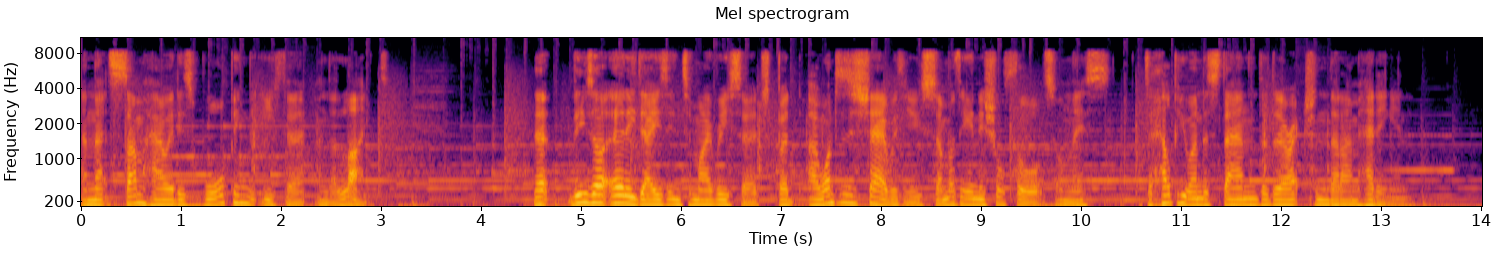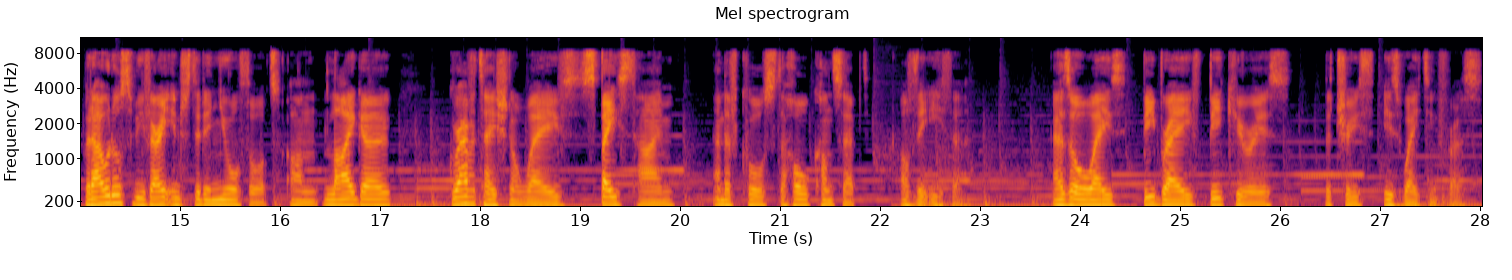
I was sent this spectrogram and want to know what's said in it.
and that somehow it is warping the ether and the light. Now, these are early days into my research, but I wanted to share with you some of the initial thoughts on this to help you understand the direction that I'm heading in. But I would also be very interested in your thoughts on LIGO, gravitational waves, space time, and of course the whole concept of the ether. As always, be brave, be curious, the truth is waiting for us.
